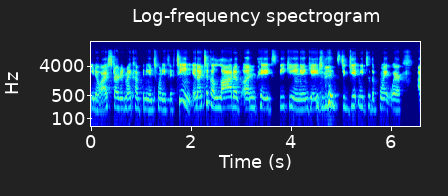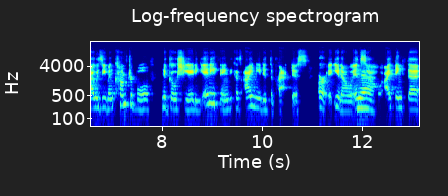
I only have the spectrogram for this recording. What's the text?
you know i started my company in 2015 and i took a lot of unpaid speaking engagements to get me to the point where i was even comfortable negotiating anything because i needed the practice or you know and yeah. so i think that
